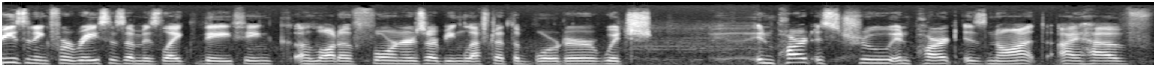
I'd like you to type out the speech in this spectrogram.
reasoning for racism is like they think a lot of foreigners are being left at the border, which in part is true, in part is not. I have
